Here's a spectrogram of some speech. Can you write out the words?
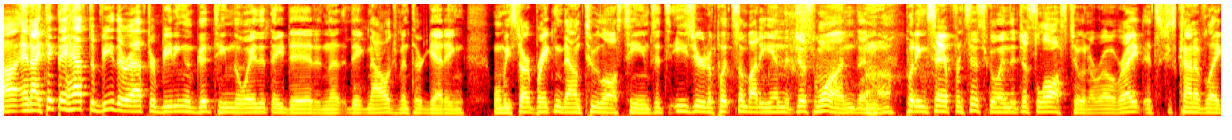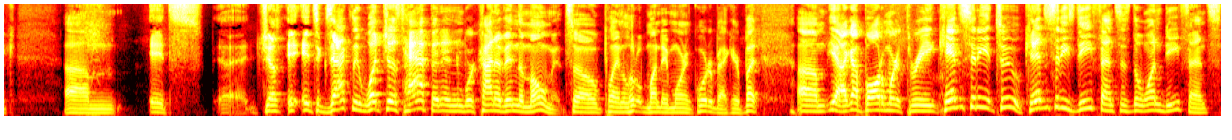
Uh, and I think they have to be there after beating a good team the way that they did and the, the acknowledgement they're getting. When we start breaking down two loss teams, it's easier to put somebody in that just won than putting San Francisco in that just lost two in a row, right? It's just kind of like um, it's uh, just it's exactly what just happened, and we're kind of in the moment. So playing a little Monday morning quarterback here, but um, yeah, I got Baltimore at three, Kansas City at two. Kansas City's defense is the one defense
